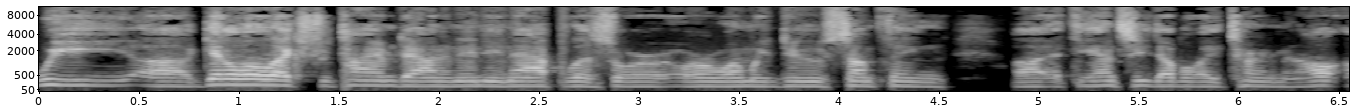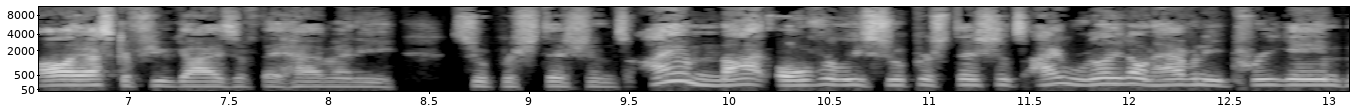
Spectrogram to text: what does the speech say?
we uh, get a little extra time down in Indianapolis or or when we do something uh, at the NCAA tournament. I'll, I'll ask a few guys if they have any superstitions. I am not overly superstitious. I really don't have any pregame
